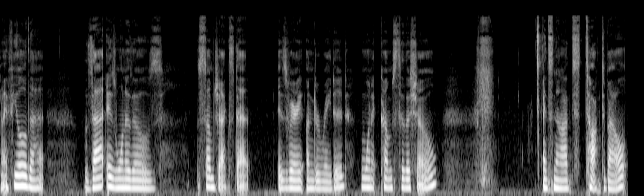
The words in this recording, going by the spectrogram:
I feel that that is one of those subjects that is very underrated when it comes to the show. It's not talked about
